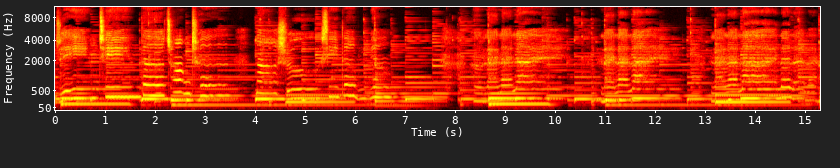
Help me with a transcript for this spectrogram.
静静地唱成那熟悉的苗。来来来，来来来，来来来，来来来来，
